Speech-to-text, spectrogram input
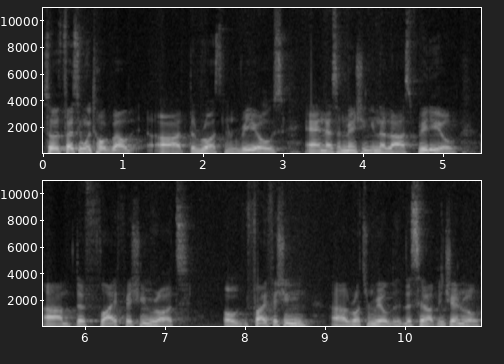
So the first thing we'll talk about are the rods and reels and as I mentioned in the last video, um, the fly fishing rods or fly fishing uh, rods and reel, the, the, setup in general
